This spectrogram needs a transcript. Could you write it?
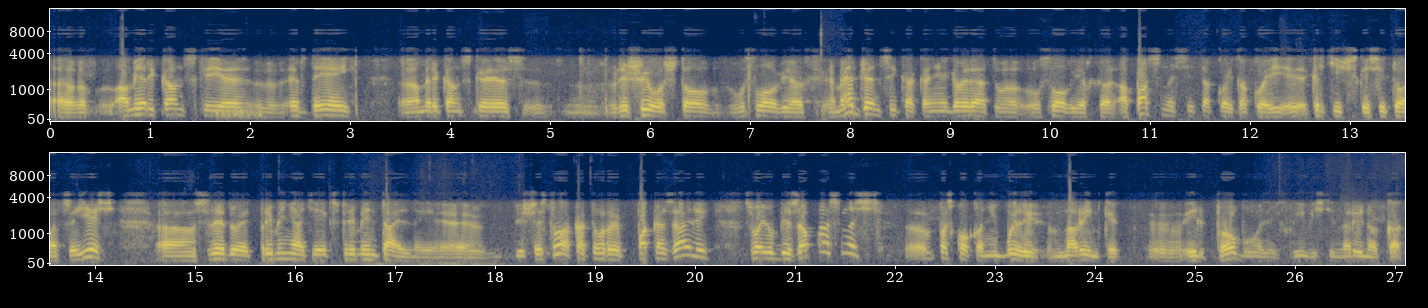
Американские FDA американская решила, что в условиях emergency, как они говорят, в условиях опасности такой, какой критической ситуации есть, следует применять и экспериментальные вещества, которые показали свою безопасность, поскольку они были на рынке Э, или пробовали их вывести на рынок как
